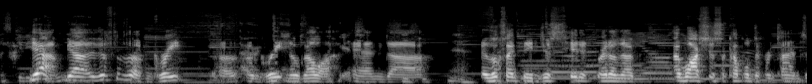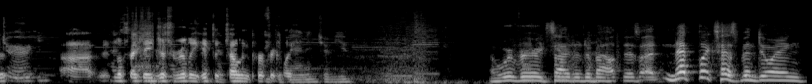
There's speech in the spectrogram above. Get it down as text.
Let's give you Yeah, yeah. This is a great, uh, a great novella, and uh, it looks like they just hit it right on the. I watched this a couple different times. It, uh, it looks like they just really hit the tone take perfectly. Advantage of you. And we're very excited about this. Uh, Netflix has been doing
